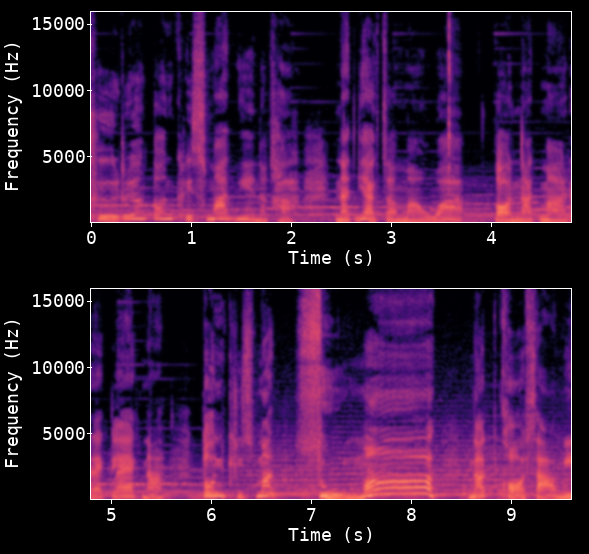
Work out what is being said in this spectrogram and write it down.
คือเรื่องต้นคริสต์มาสเนี่ยนะคะ นัดอยากจะมาว่าตอนนัดมาแรกๆนะ ต้นคริสต์มาสสูงมาก นัดขอสามี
